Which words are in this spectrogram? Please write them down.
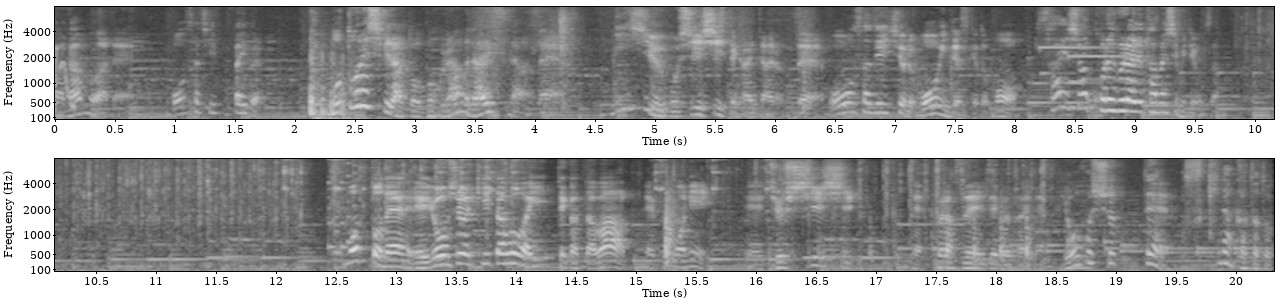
まあ、ラムはね大さじ1杯ぐらい。元レシピだと僕ラム大好きなんで 25cc って書いてあるので大さじ1より多いんですけども最初はこれぐらいで試してみてくださいもっとね洋酒が効いた方がいいって方はここに 10cc、ね、プラスで入れてくださいね。洋酒って好きな方と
